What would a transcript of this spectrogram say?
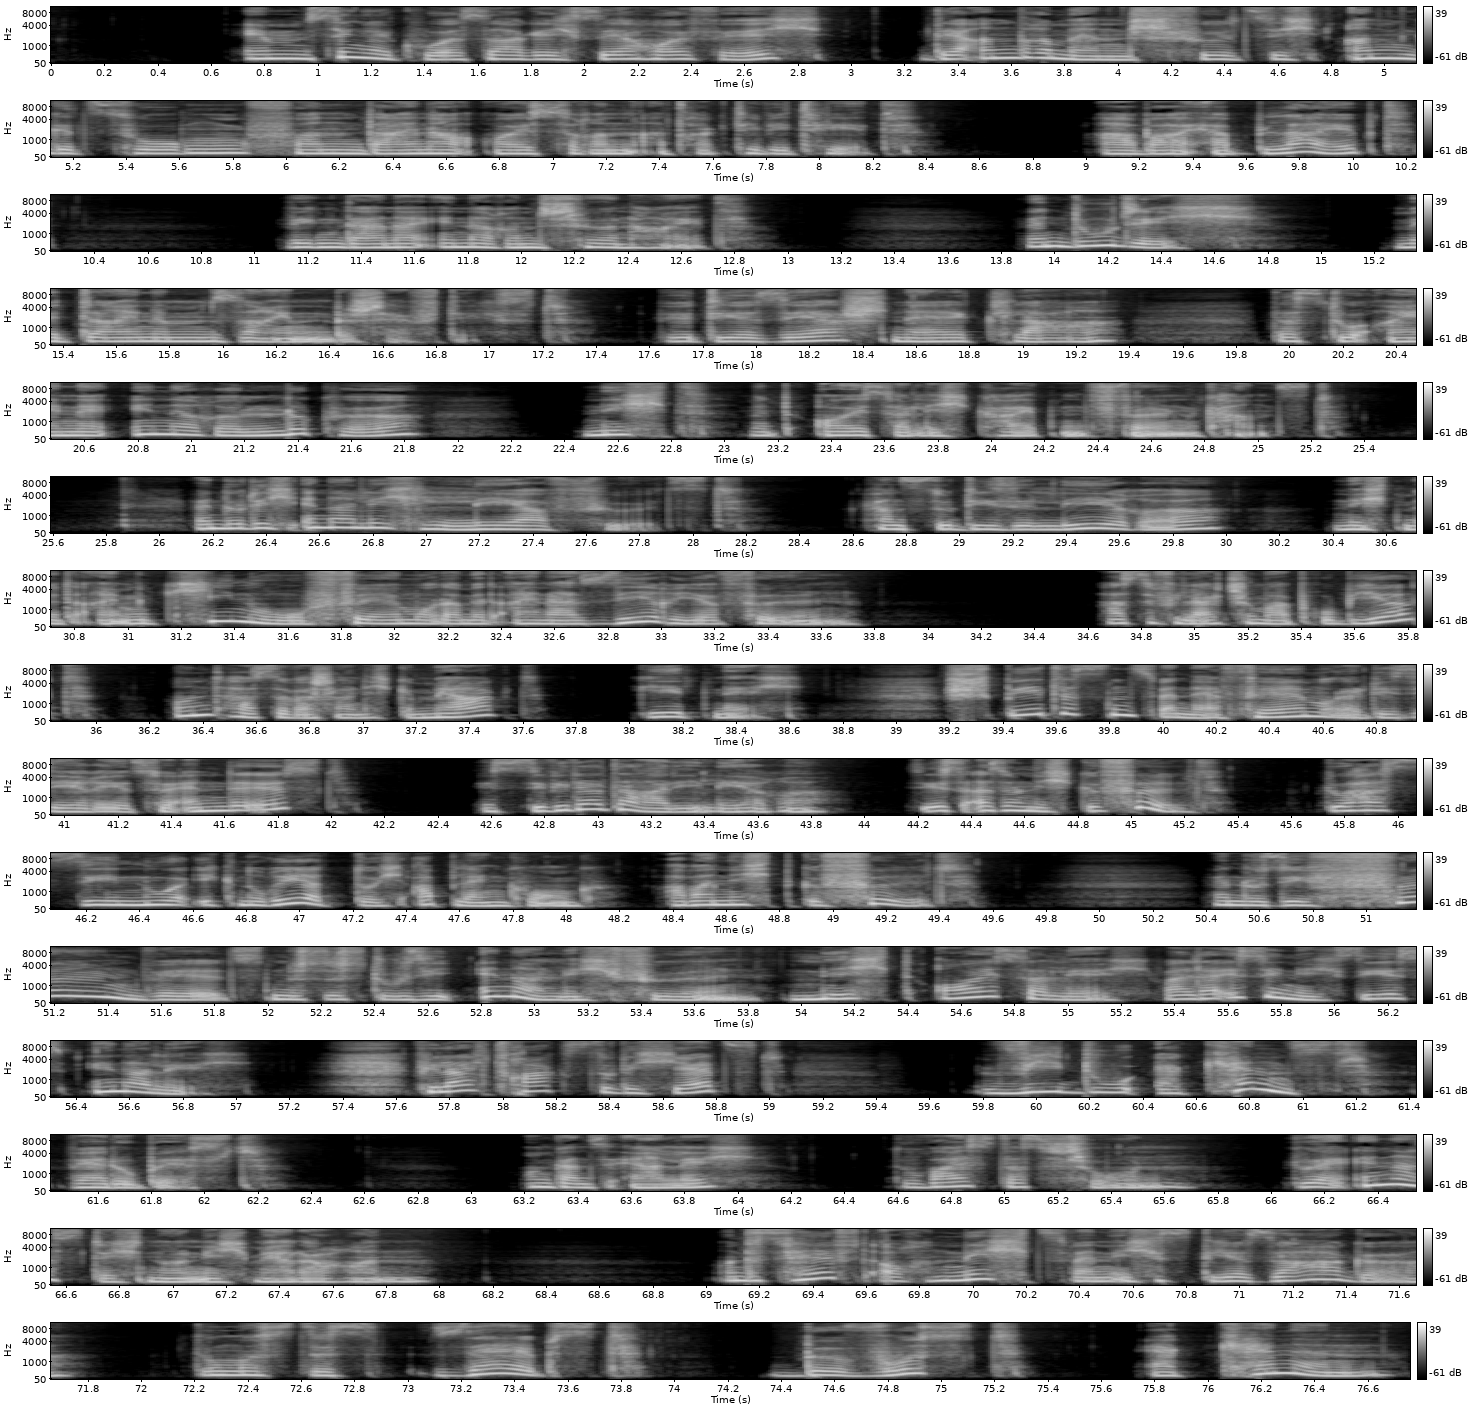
Im Single-Kurs sage ich sehr häufig, der andere Mensch fühlt sich angezogen von deiner äußeren Attraktivität. Aber er bleibt, wegen deiner inneren Schönheit. Wenn du dich mit deinem Sein beschäftigst, wird dir sehr schnell klar, dass du eine innere Lücke nicht mit Äußerlichkeiten füllen kannst. Wenn du dich innerlich leer fühlst, kannst du diese Leere nicht mit einem Kinofilm oder mit einer Serie füllen. Hast du vielleicht schon mal probiert und hast du wahrscheinlich gemerkt, geht nicht. Spätestens wenn der Film oder die Serie zu Ende ist, ist sie wieder da, die Leere. Sie ist also nicht gefüllt. Du hast sie nur ignoriert durch Ablenkung, aber nicht gefüllt. Wenn du sie füllen willst, müsstest du sie innerlich fühlen, nicht äußerlich, weil da ist sie nicht, sie ist innerlich. Vielleicht fragst du dich jetzt, wie du erkennst, wer du bist. Und ganz ehrlich, du weißt das schon. Du erinnerst dich nur nicht mehr daran. Und es hilft auch nichts, wenn ich es dir sage. Du musst es selbst bewusst erkennen.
